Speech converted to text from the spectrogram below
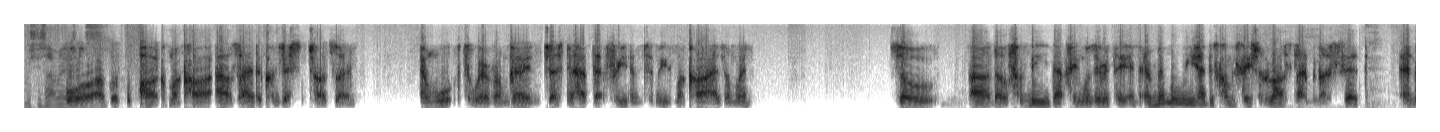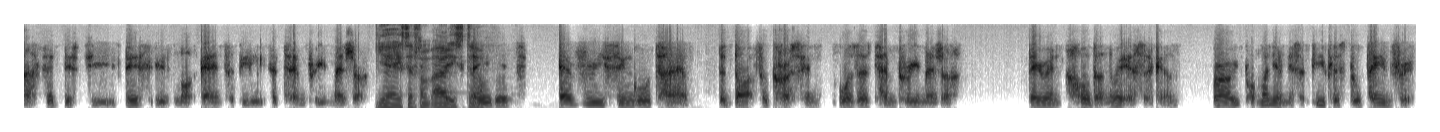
Which is outrageous. or I've got to park my car outside the congestion charge zone and walk to wherever I'm going just to have that freedom to move my car as and when. So, I don't know, for me, that thing was irritating. I remember when we had this conversation last time and I said, and I said this to you, this is not going to be a temporary measure. yeah, he said from early still. every single time the Dartford crossing was a temporary measure. They went, hold on, wait a second. Bro, you put money on this and people are still paying for it.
